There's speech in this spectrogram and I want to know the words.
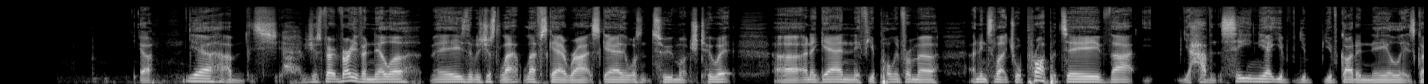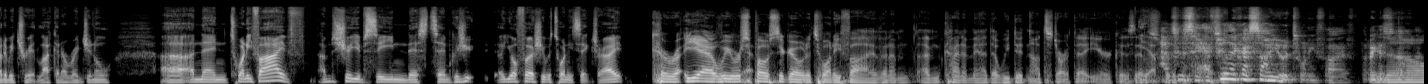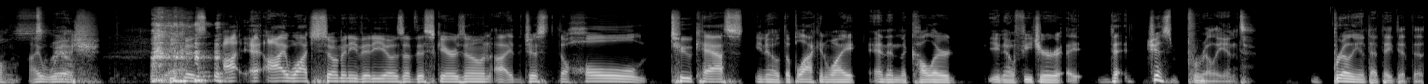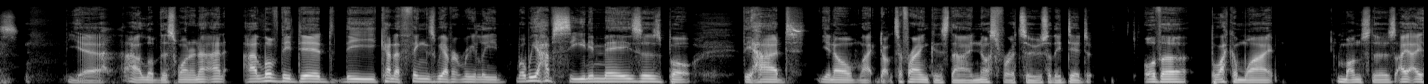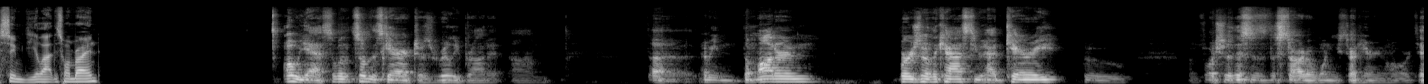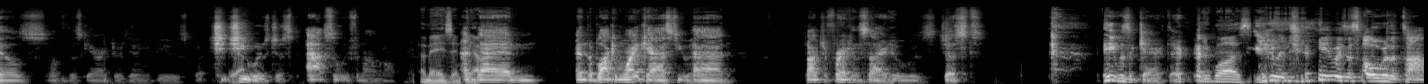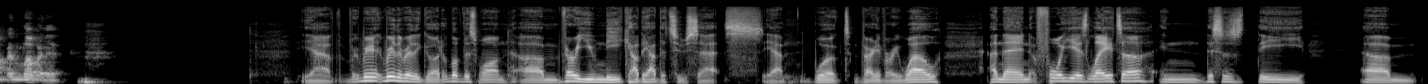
Yeah, yeah, um, just very very vanilla maze. It was just left left scare, right scare. There wasn't too much to it. Uh, and again, if you're pulling from a an intellectual property that you haven't seen yet, you've you've, you've got to nail it. It's got to be treated like an original. Uh, and then 25. I'm sure you've seen this, Tim, because you your first year was 26, right? Correct. Yeah, we were yeah. supposed to go to 25, and I'm I'm kind of mad that we did not start that year because yeah. I was gonna say I feel like I saw you at 25, but I guess no. I wish because I I watched so many videos of this scare zone. I just the whole two casts, you know, the black and white, and then the colored, you know, feature. Eh, that, just brilliant, brilliant that they did this. Yeah, I love this one, and I, and I love they did the kind of things we haven't really well we have seen in mazes, but they had you know like Doctor Frankenstein, Nosferatu, so they did other black and white monsters. I, I assume do you like this one, Brian? Oh yeah, some of some of the characters really brought it. Um, the I mean, the modern version of the cast, you had Carrie, who unfortunately this is the start of when you start hearing horror tales of those characters getting abused. But she, yeah. she was just absolutely phenomenal, amazing. And yep. then and the black and white cast, you had Doctor Frankenstein, who was just he was a character. He was. he was he was just over the top and loving it. Yeah, really, really, really good. I love this one. Um, very unique how they had the two sets. Yeah, worked very, very well. And then four years later, in this is the, um,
